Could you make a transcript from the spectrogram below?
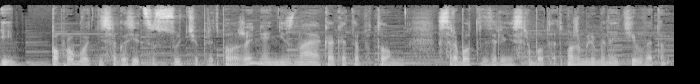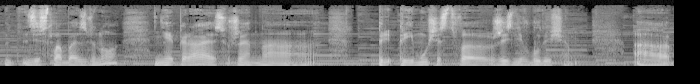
и попробовать не согласиться с сутью предположения, не зная, как это потом сработает или не сработает. Можем ли мы найти в этом здесь слабое звено, не опираясь уже на пре преимущество жизни в будущем, а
